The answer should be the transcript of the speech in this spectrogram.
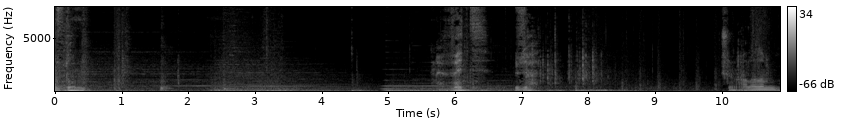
dostum. Evet. Güzel. Şunu alalım.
